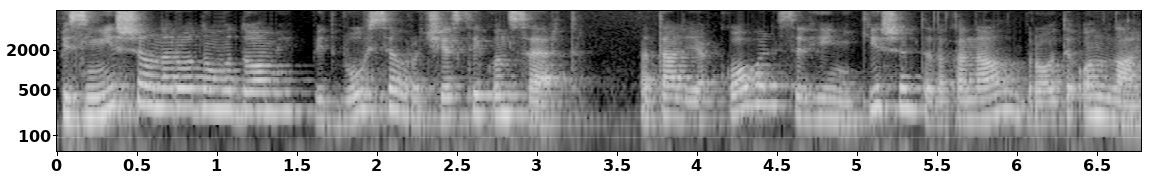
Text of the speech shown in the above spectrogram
Пізніше у Народному домі відбувся урочистий концерт. Наталія Коваль, Сергій Нікішин, телеканал Броди Онлайн.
